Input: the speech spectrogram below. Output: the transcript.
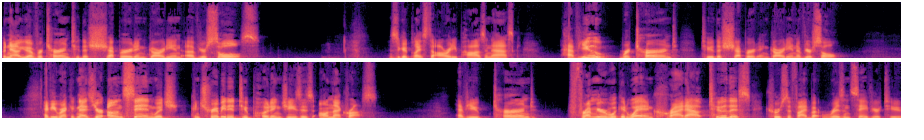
but now you have returned to the shepherd and guardian of your souls. This is a good place to already pause and ask Have you returned to the shepherd and guardian of your soul? Have you recognized your own sin, which contributed to putting Jesus on that cross? Have you turned from your wicked way and cried out to this crucified but risen Savior to,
